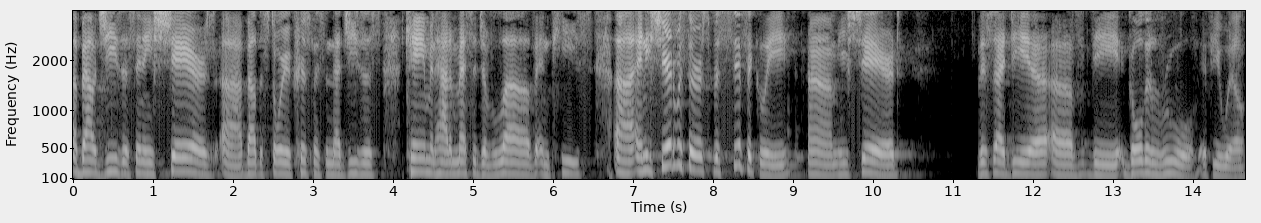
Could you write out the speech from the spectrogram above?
about Jesus, and he shares uh, about the story of Christmas and that Jesus came and had a message of love and peace. Uh, and he shared with her specifically, um, he shared this idea of the golden rule, if you will,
